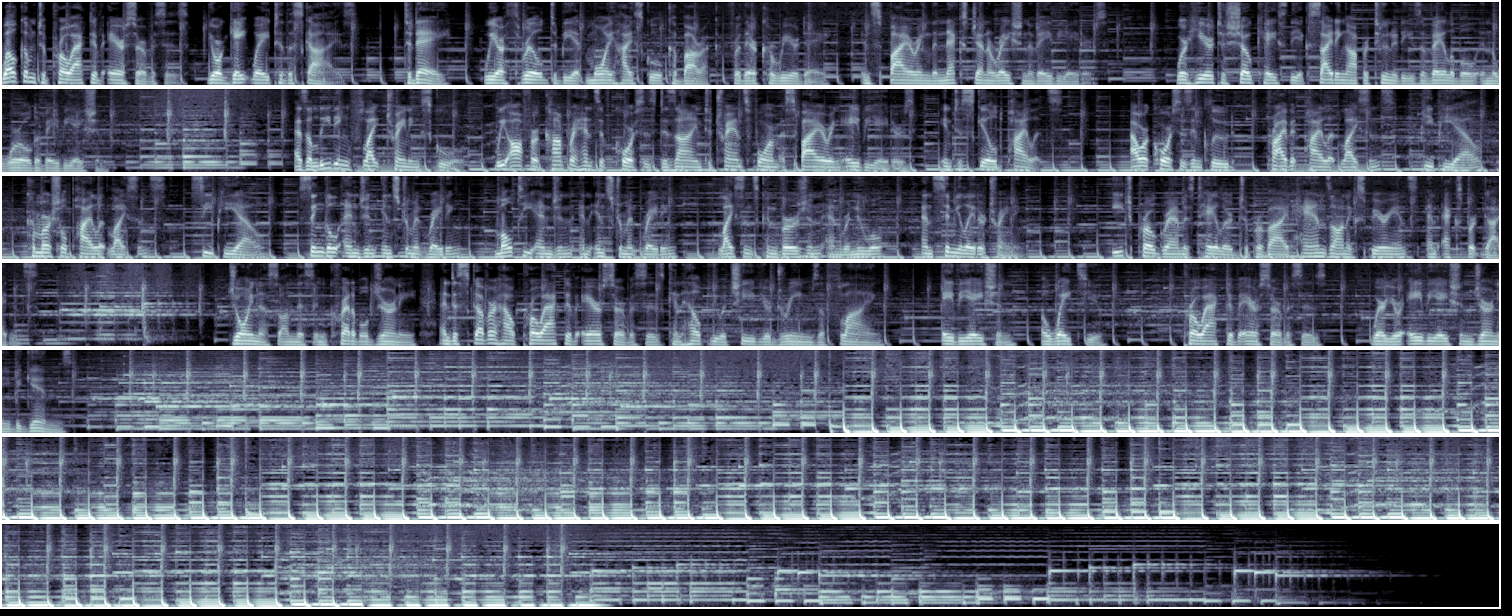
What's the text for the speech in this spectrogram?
Welcome to Proactive Air Services, your gateway to the skies. Today, we are thrilled to be at Moi High School Kabarak for their career day, inspiring the next generation of aviators. We're here to showcase the exciting opportunities available in the world of aviation. As a leading flight training school, we offer comprehensive courses designed to transform aspiring aviators into skilled pilots. Our courses include Private Pilot License, PPL, Commercial Pilot License, CPL, Single Engine Instrument Rating, Multi-Engine and Instrument Rating, License Conversion and Renewal, and Simulator Training. Each program is tailored to provide hands-on experience and expert guidance. Join us on this incredible journey and discover how proactive air services can help you achieve your dreams of flying. Aviation awaits you. Proactive Air Services, where your aviation journey begins.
